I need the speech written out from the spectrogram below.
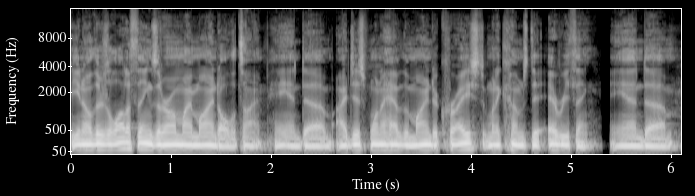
you know, there's a lot of things that are on my mind all the time, and um, I just want to have the mind of Christ when it comes to everything. And um,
